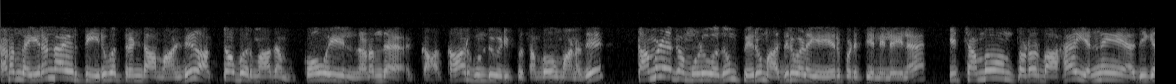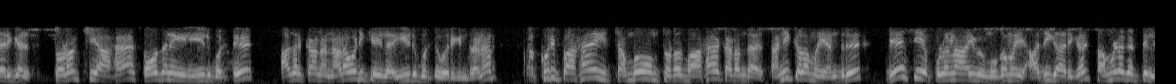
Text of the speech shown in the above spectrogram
கடந்த இரண்டாயிரத்தி இருபத்தி ரெண்டாம் ஆண்டு அக்டோபர் மாதம் கோவையில் நடந்த கார் குண்டுவெடிப்பு சம்பவமானது தமிழகம் முழுவதும் பெரும் அதிர்வலையை ஏற்படுத்திய நிலையில இச்சம்பவம் தொடர்பாக என்ஐஏ அதிகாரிகள் தொடர்ச்சியாக சோதனையில் ஈடுபட்டு அதற்கான நடவடிக்கையில ஈடுபட்டு வருகின்றனர். குறிப்பாக இச்சம்பவம் தொடர்பாக கடந்த சனிக்கிழமை அன்று தேசிய புலனாய்வு முகமை அதிகாரிகள் தமிழகத்தில்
